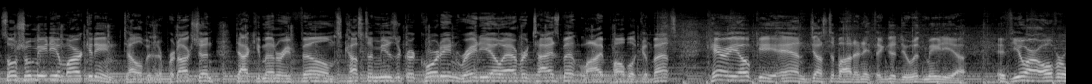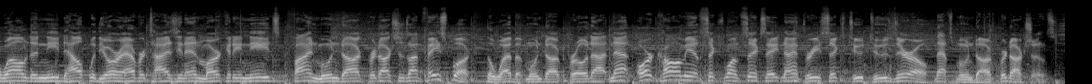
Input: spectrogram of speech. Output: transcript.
social media marketing, television production, documentary films, custom music recording, radio advertisement, live public events, karaoke, and just about anything to do with media. If you are overwhelmed and need help with your advertising and marketing needs, find Moondog Productions on Facebook, the web at moondogpro.net, or call me at 616 893 6220. That's Moondog Productions.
